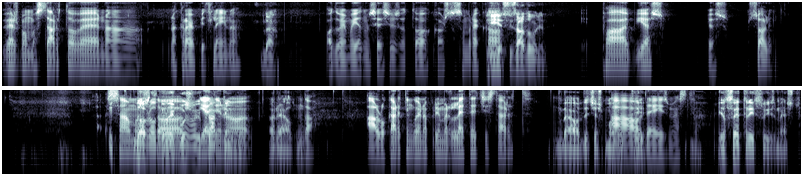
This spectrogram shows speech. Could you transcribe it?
vežbamo startove na, na kraju pit lane-a, Da. Odvojimo jednu sesiju za to, kao što sam rekao. I jesi zadovoljan? Pa, jesu. Jesu. Solidno. Samo Dobro, ali što bilo je gužva i u kartingu, realno. Da. Ali u kartingu je, na primjer, leteći start, Da, ovde ćeš a morati... ovde je iz mesta. Da. Jel sve tri su iz mesta?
